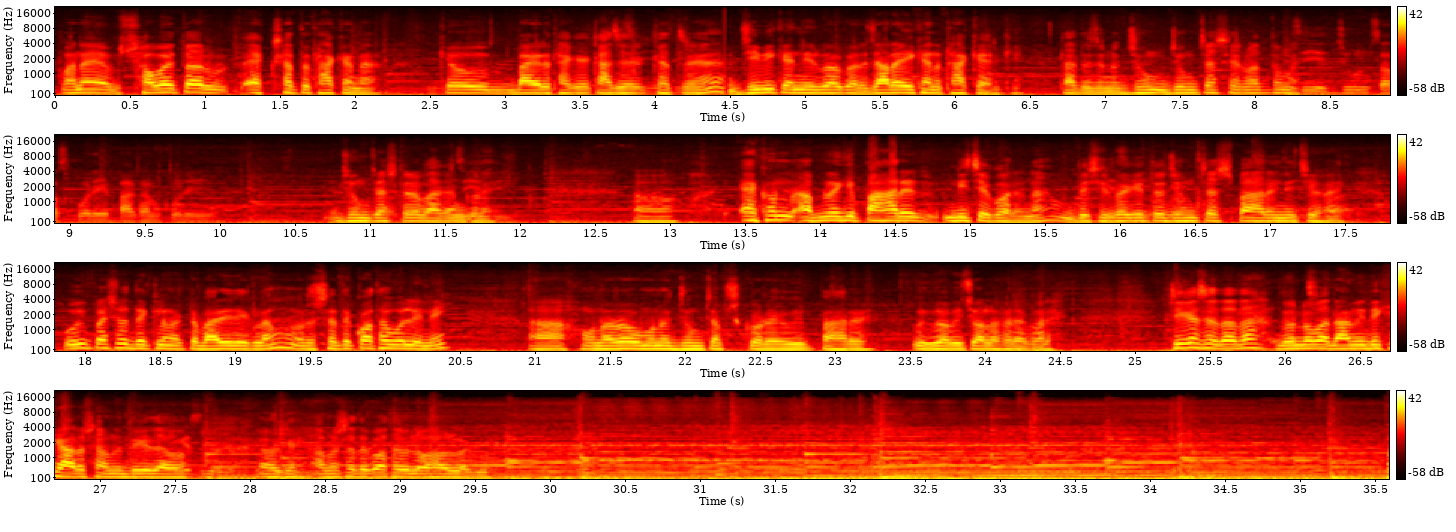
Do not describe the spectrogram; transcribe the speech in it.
মানে সবাই তো আর একসাথে থাকে না। কেউ বাইরে থাকে কাজের। ক্ষেত্রে হ্যাঁ? জীবিকা নির্বাহ করে যারা এখানে থাকে আর কি তাদের জন্য ঝুম ঝুম চাষের মাধ্যমে? জুম চাষ করে বাগান করে। ঝুম চাষ করে বাগান করে? এখন আপনারা কি পাহাড়ের নিচে করে না? বেশিরভাগই তো ঝুম চাষ পাহাড়ের নিচে হয়। ওই পাশেও দেখলাম একটা বাড়ি দেখলাম ওর সাথে কথা বলি নেই। ওনারাও মনে হয় ঝুম চাষ করে ওই পাহাড়ে ওইভাবেই চলাফেরা করে। ঠিক আছে দাদা ধন্যবাদ। আমি দেখি আরও সামনের দিকে যাব। ওকে আপনার সাথে কথা বলে ভালো লাগল।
